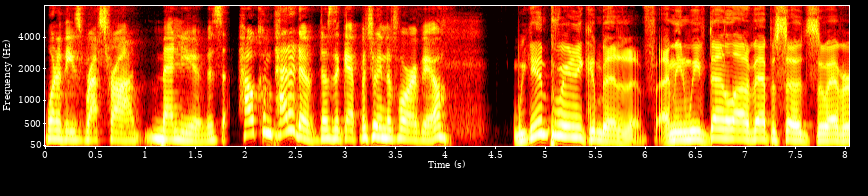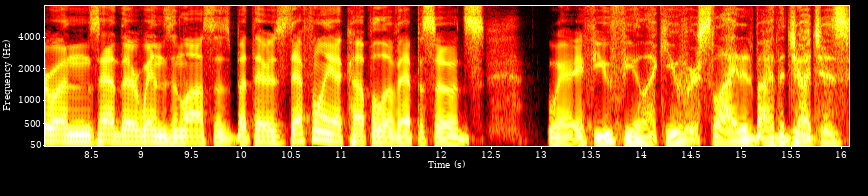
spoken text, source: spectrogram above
one of these restaurant menus. How competitive does it get between the four of you? we get pretty competitive. I mean, we've done a lot of episodes, so everyone's had their wins and losses, but there's definitely a couple of episodes where if you feel like you were slighted by the judges,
